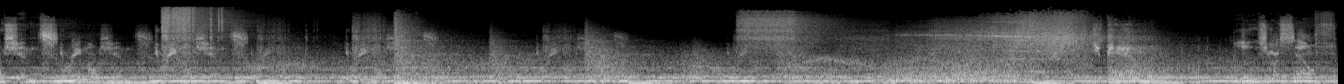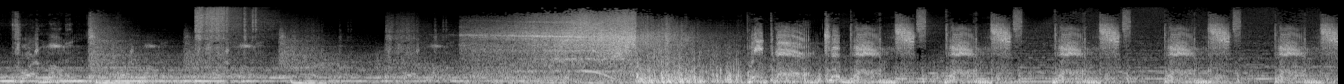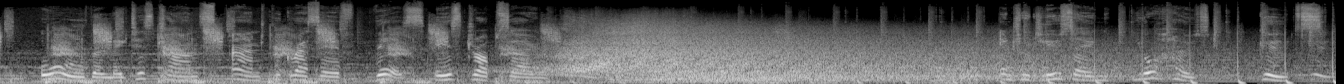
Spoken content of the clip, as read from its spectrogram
emotions. Your emotions. Your emotions. Latest trance and progressive. This is Drop Zone. Introducing your host, Goots.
